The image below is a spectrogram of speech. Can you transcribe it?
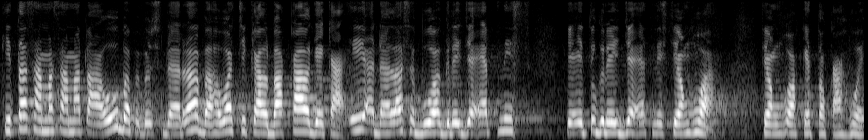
Kita sama-sama tahu Bapak Ibu Saudara bahwa Cikal Bakal GKI adalah sebuah gereja etnis yaitu gereja etnis Tionghoa. Tionghoa Ketokahwe,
